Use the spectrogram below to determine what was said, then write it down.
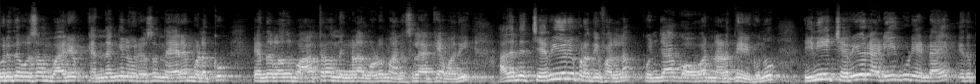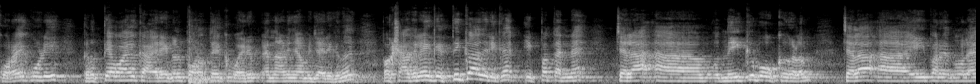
ഒരു ദിവസം വരും എന്തെങ്കിലും ഒരു ദിവസം നേരം വെളുക്കും എന്നുള്ളത് മാത്രം നിങ്ങൾ അങ്ങോട്ട് മനസ്സിലാക്കിയാൽ മതി. അതിന്റെ ചെറിയൊരു പ്രതിഫലനം കുഞ്ചാക്കോ നടത്തിയിരിക്കുന്നു. ഇനി ചെറിയൊരു അടിയും കൂടി ഉണ്ടായാൽ ഇത് കുറേ കൂടി കൃത്യമായി കാര്യങ്ങൾ പുറത്തേക്ക് വരും എന്നാണ് ഞാൻ വിചാരിക്കുന്നത്. പക്ഷെ അതിലേക്ക് എത്തിക്കാതിരിക്കാൻ ഇപ്പം തന്നെ ചില നീക്കുപോക്കുകളും ചില ഈ പറയുന്ന പോലെ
